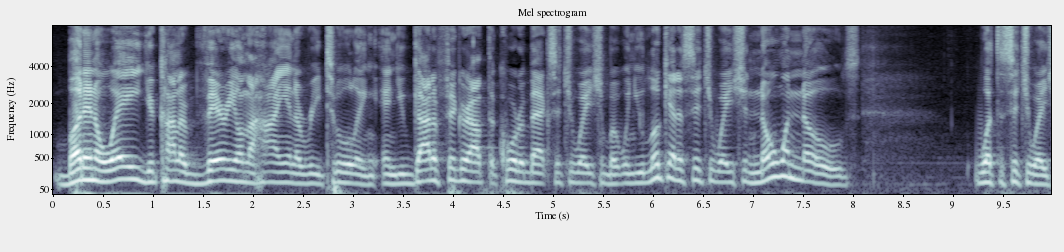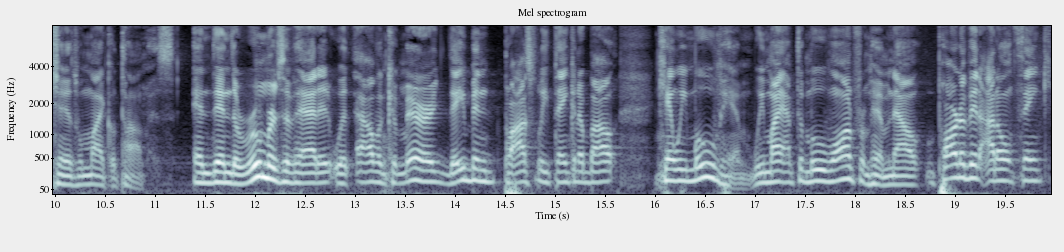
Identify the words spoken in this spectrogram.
but in a way, you're kind of very on the high end of retooling, and you got to figure out the quarterback situation. But when you look at a situation, no one knows what the situation is with Michael Thomas. And then the rumors have had it with Alvin Kamara. They've been possibly thinking about can we move him? We might have to move on from him. Now, part of it, I don't think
